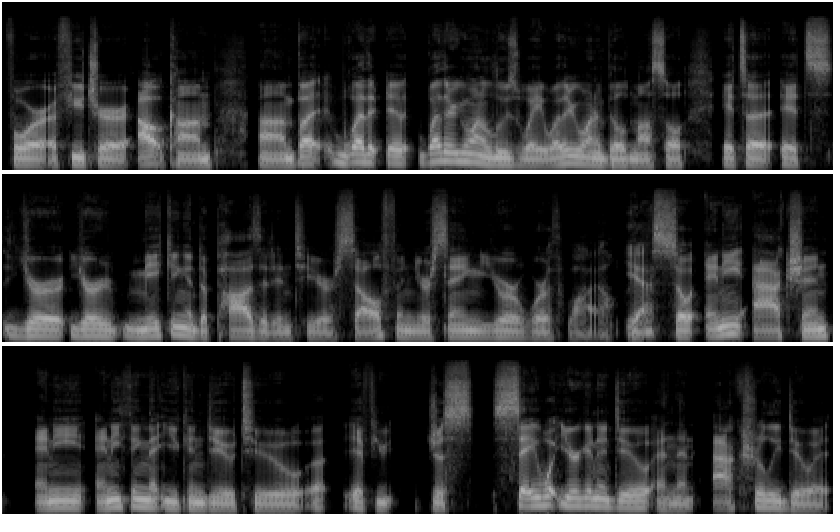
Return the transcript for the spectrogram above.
for a future outcome. Um, but whether uh, whether you want to lose weight, whether you want to build muscle, it's a it's you're you're making a deposit into yourself, and you're saying you're worthwhile. yes So any action, any anything that you can do to, uh, if you just say what you're going to do and then actually do it,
